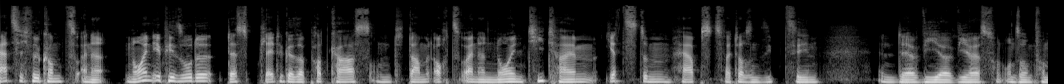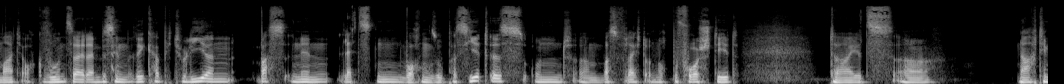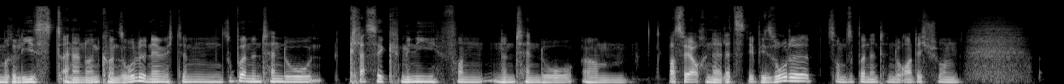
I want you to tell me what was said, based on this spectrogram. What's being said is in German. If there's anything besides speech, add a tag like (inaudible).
Herzlich willkommen zu einer neuen Episode des Play Together Podcasts und damit auch zu einer neuen Tea Time jetzt im Herbst 2017, in der wir, wie ihr es von unserem Format ja auch gewohnt seid, ein bisschen rekapitulieren, was in den letzten Wochen so passiert ist und ähm, was vielleicht auch noch bevorsteht, da jetzt äh, nach dem Release einer neuen Konsole, nämlich dem Super Nintendo Classic Mini von Nintendo, ähm, was wir auch in der letzten Episode zum Super Nintendo ordentlich schon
